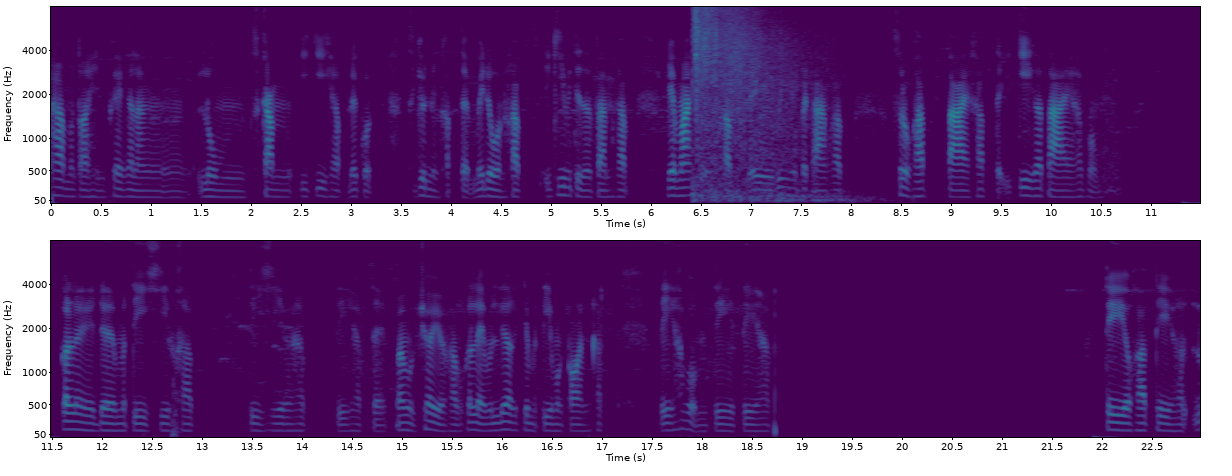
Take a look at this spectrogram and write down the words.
ภาพมันตอนเห็นเพื่อนกำลังลุมสกรรมอีกี้ครับเลยกดสกิลหนึ่งครับแต่ไม่โดนครับอีกี้ไปติดสตันครับเรียมาเห็นครับเลยวิ่งขึ้นไปตามครับ สรุปครับตายครับ แต่อีกี้ก็ตายครับผม ก็เลยเดินมาตีคีบครับ ตีคีบนะครับ ตีครับ แต่ปลาหมึกช่วยอยู่ครับ ก็เลยมาเลือกจะมาตีมังกรครับ ตีครับผมตีตีครับ ตีอยู่ครับ ตีครับโล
